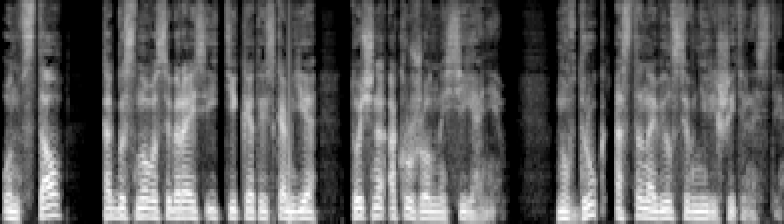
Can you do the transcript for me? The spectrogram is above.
он встал, как бы снова собираясь идти к этой скамье, точно окруженной сиянием, но вдруг остановился в нерешительности.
